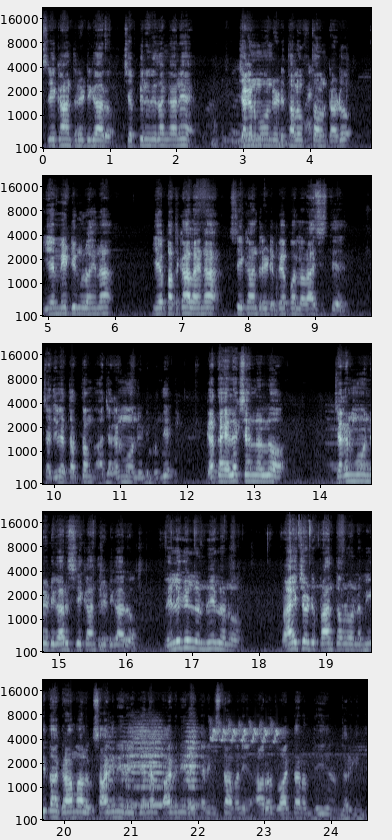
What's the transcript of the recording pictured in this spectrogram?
శ్రీకాంత్ రెడ్డి గారు చెప్పిన విధంగానే జగన్మోహన్ రెడ్డి తలూపుతూ ఉంటాడు. ఏ మీటింగ్లో అయినా ఏ పథకాలైనా శ్రీకాంత్ రెడ్డి పేపర్లో రాసిస్తే చదివే తత్వం ఆ జగన్మోహన్ రెడ్డికి ఉంది. గత ఎలక్షన్లలో జగన్మోహన్ రెడ్డి గారు శ్రీకాంత్ రెడ్డి గారు వెలుగిల్లు నీళ్ళను రాయచోటి ప్రాంతంలో ఉన్న మిగతా గ్రామాలకు సాగునీరు అయితేనే తాగునీరు అయితేనే ఇస్తామని ఆ రోజు వాగ్దానం చేయడం జరిగింది.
